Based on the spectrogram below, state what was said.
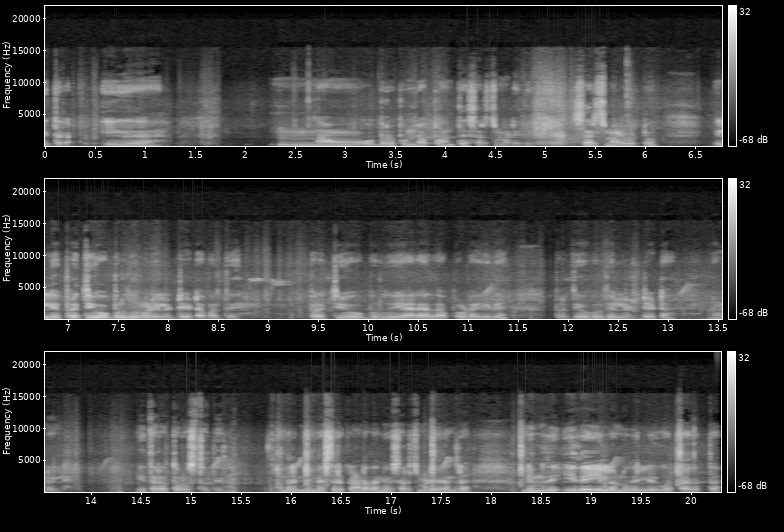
ಈ ಥರ ಈಗ ನಾವು ಒಬ್ಬರು ಪುಂಡಪ್ಪ ಅಂತ ಸರ್ಚ್ ಮಾಡಿದ್ವಿ. ಸರ್ಚ್ ಮಾಡಿಬಿಟ್ಟು ಇಲ್ಲಿ ಪ್ರತಿಯೊಬ್ಬರದು ನೋಡಿಲ್ಲ ಡೇಟಾ ಬರ್ತೆ ಪ್ರತಿಯೊಬ್ಬರದು ಯಾರ್ಯಾರ್ದು ಅಪ್ಲೋಡ್ ಆಗಿದೆ ಪ್ರತಿಯೊಬ್ಬರದು ಇಲ್ಲಿ ಡೇಟಾ ನೋಡಿಲ್ಲ. ಈ ಥರ ತೋರಿಸ್ತದೆ ಇದು. ಅಂದರೆ ನಿಮ್ಮ ಹೆಸರು ಕನ್ನಡದ ನೀವು ಸರ್ಚ್ ಮಾಡಿದ್ರಿ ಅಂದರೆ ನಿಮ್ಮದು ಇದೆ ಇಲ್ಲ ಅನ್ನೋದು ಇಲ್ಲಿ ಗೊತ್ತಾಗುತ್ತೆ?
